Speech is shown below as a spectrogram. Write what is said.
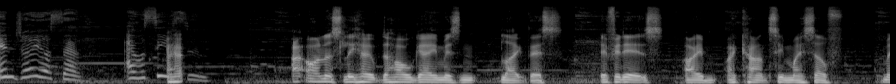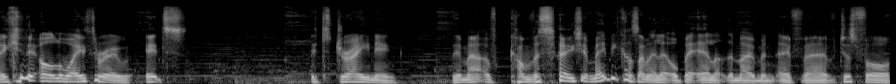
Enjoy yourself. I will see you Uh, soon. I honestly hope the whole game isn't like this. If it is, I I can't see myself making it all the way through. It's it's draining. The amount of conversation, maybe because I'm a little bit ill at the moment. If uh, just for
